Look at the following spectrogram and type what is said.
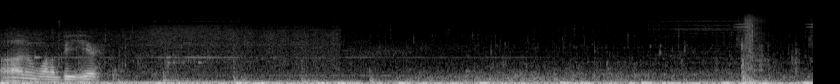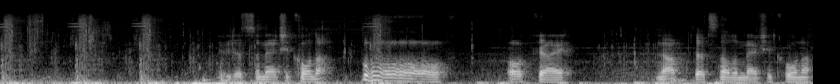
I don't want to be here. That's magic corner. Oh, okay. No, that's not a magic corner.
